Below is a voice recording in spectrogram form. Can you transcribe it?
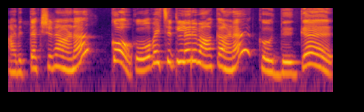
അടുത്ത അക്ഷരമാണ് കോ. കോ വെച്ചിട്ടുള്ള ഒരു വാക്കാണ് കൊതുക്.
